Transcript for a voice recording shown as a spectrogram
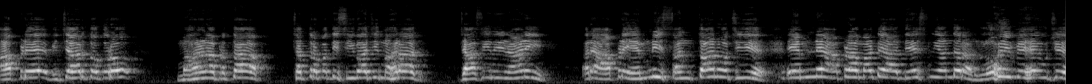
આપણે વિચાર તો કરો, મહારાણા પ્રતાપ, છત્રપતિ શિવાજી મહારાજ, ઝાંસીની રાણી, અરે આપણે એમની સંતાનો છીએ. એમને આપણા માટે આ દેશની અંદર લોહી વહેવું છે,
